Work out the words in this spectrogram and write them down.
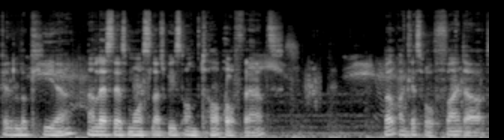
get a look here. Unless there's more sludge beasts on top of that. Well, I guess we'll find out.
